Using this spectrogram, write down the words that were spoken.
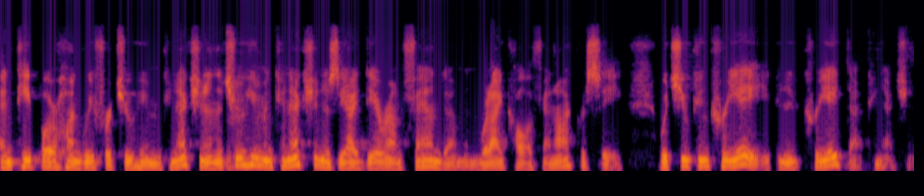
and people are hungry for true human connection and the true mm-hmm. human connection is the idea around fandom and what i call a fanocracy which you can create you can create that connection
